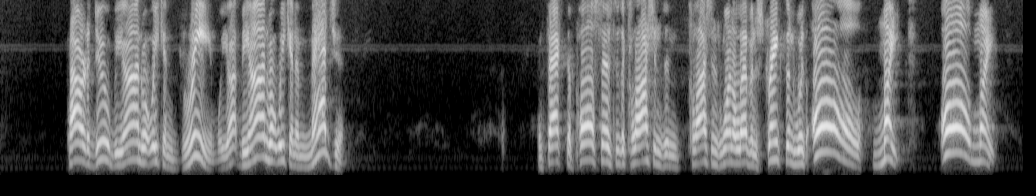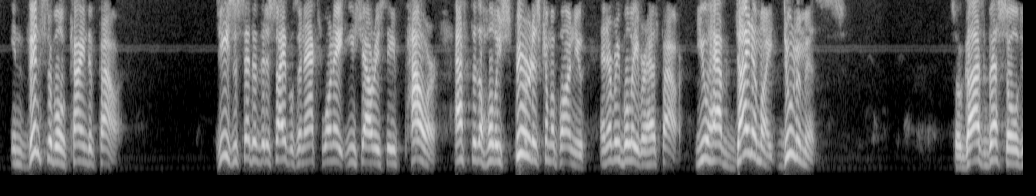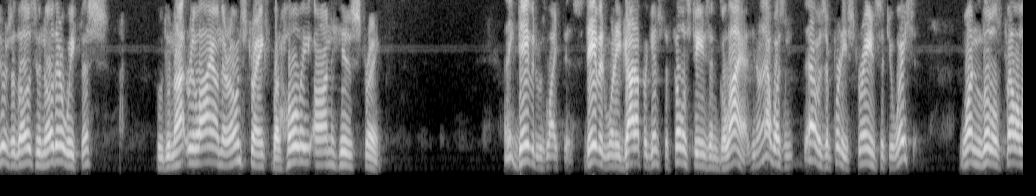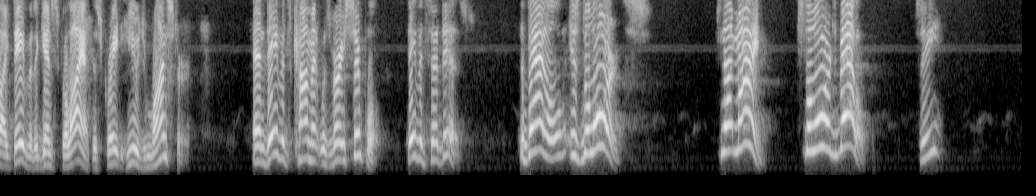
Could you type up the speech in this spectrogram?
Power to do beyond what we can dream, we beyond what we can imagine. In fact, Paul says to the Colossians in Colossians 1.11, strengthened with all might, all might, invincible kind of power. Jesus said to the disciples in Acts 1.8, ye shall receive power after the Holy Spirit has come upon you, and every believer has power. You have dynamite, dunamis. So God's best soldiers are those who know their weakness, who do not rely on their own strength, but wholly on His strength. I think David was like this. David, when he got up against the Philistines and Goliath, you know, that wasn't, that was a pretty strange situation. One little fellow like David against Goliath, this great huge monster. And David's comment was very simple. David said this, the battle is the Lord's. It's not mine. It's the Lord's battle. See?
